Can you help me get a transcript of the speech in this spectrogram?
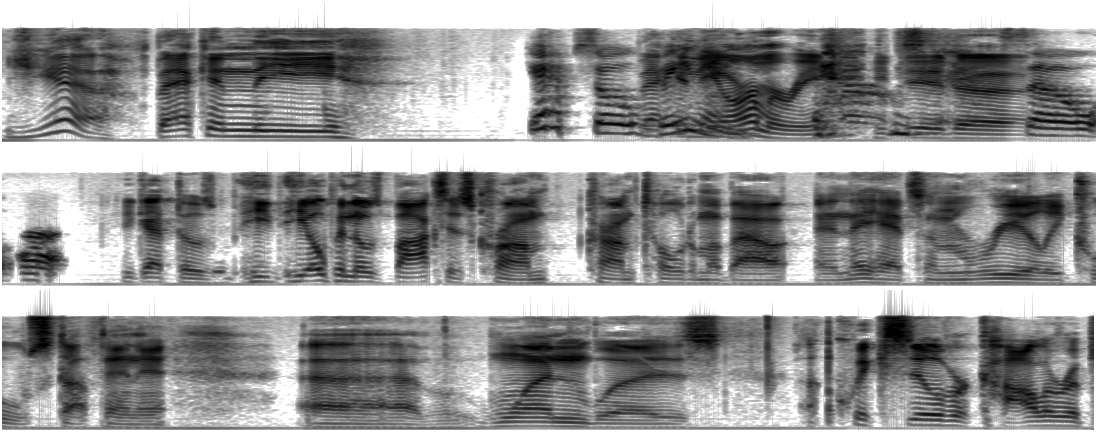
yeah, back in the Yeah, so back in the armory, he did. Uh, So, uh, he got those. He, he opened those boxes Crom Crom told him about, and they had some really cool stuff in it. Uh, one was a Quicksilver collar of,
